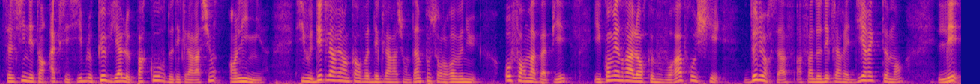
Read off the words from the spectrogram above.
celles-ci n'étant accessibles que via le parcours de déclaration en ligne. Si vous déclarez encore votre déclaration d'impôt sur le revenu au format papier, il conviendra alors que vous vous rapprochiez de l'URSSAF afin de déclarer directement les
